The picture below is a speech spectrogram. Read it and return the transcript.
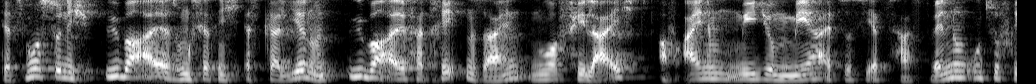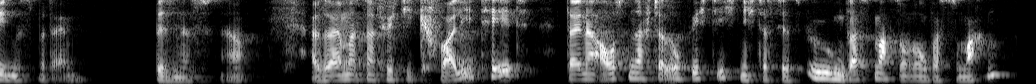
Jetzt musst du nicht überall, also musst jetzt nicht eskalieren und überall vertreten sein, nur vielleicht auf einem Medium mehr, als du es jetzt hast, wenn du unzufrieden bist mit deinem Business. Ja. Also einmal ist natürlich die Qualität deiner Außendarstellung wichtig, nicht, dass du jetzt irgendwas machst, um irgendwas zu machen.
